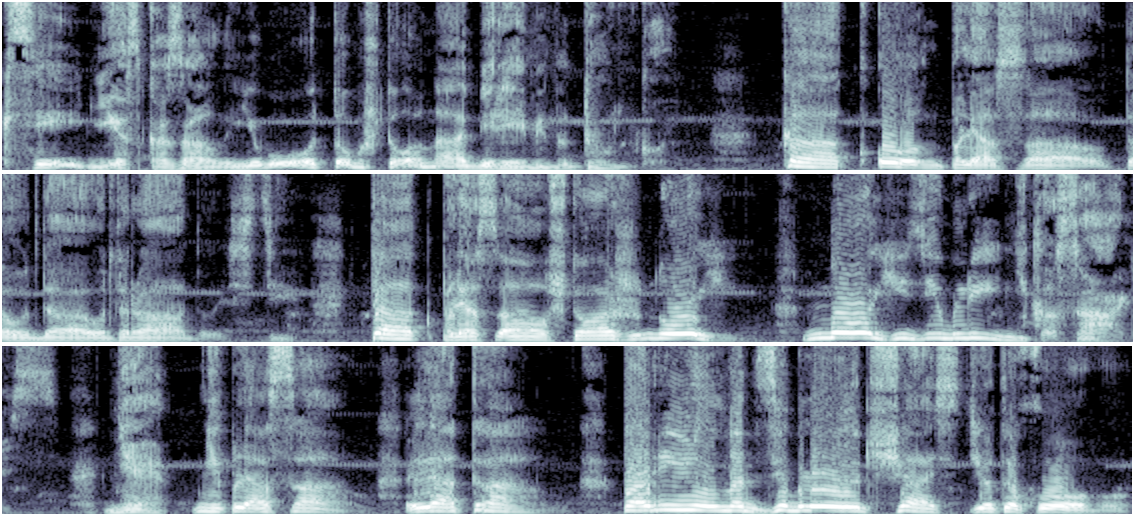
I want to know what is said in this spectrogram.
Ксения сказала ему о том, что она беременна Дунькой. Как он плясал тогда от радости, так плясал, что аж ноги, ноги земли не касались. Нет, не плясал, летал, парил над землей от счастья такого.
